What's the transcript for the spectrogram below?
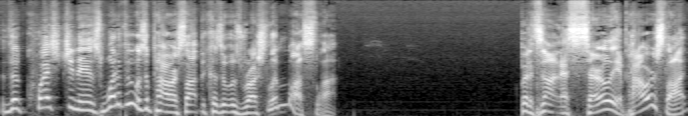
The question is, what if it was a power slot because it was Rush Limbaugh's slot? But it's not necessarily a power slot.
